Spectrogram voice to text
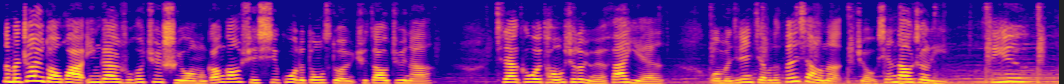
那么，这样一段话应该如何去使用我们刚刚学习过的动词短语去造句呢？期待各位同学的踊跃发言。我们今天节目的分享呢，就先到这里，See you。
